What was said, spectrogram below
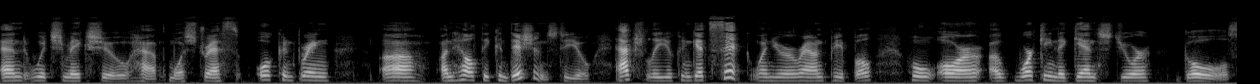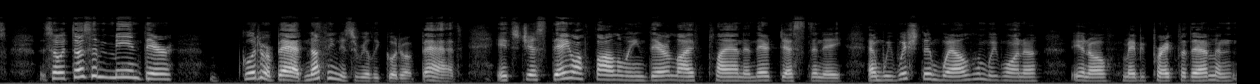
and which makes you have more stress or can bring uh, unhealthy conditions to you. Actually, you can get sick when you're around people who are uh, working against your goals. So it doesn't mean they're good or bad. Nothing is really good or bad. It's just they are following their life plan and their destiny, and we wish them well, and we want to, you know, maybe pray for them and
